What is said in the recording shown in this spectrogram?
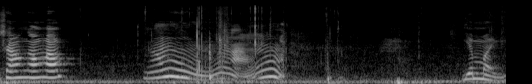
Sao ngon không? Ngâm, ngậm, với mì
